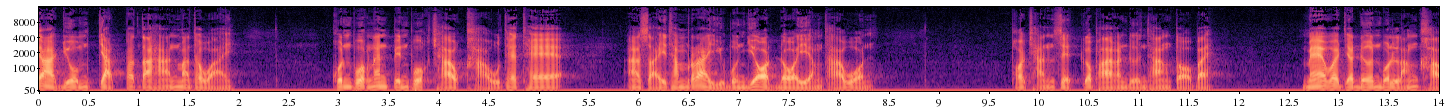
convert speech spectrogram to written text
ญาติโยมจัดพระตาหารมาถวาย คนพวกนั้นเป็นพวกชาวเขาแท้ๆ อาศัยทำไร่อยู่บนยอดดอยอย่างถาวร พอฉันเสร็จก็พากันเดินทางต่อไป แม้ว่าจะเดินบนหลังเขา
